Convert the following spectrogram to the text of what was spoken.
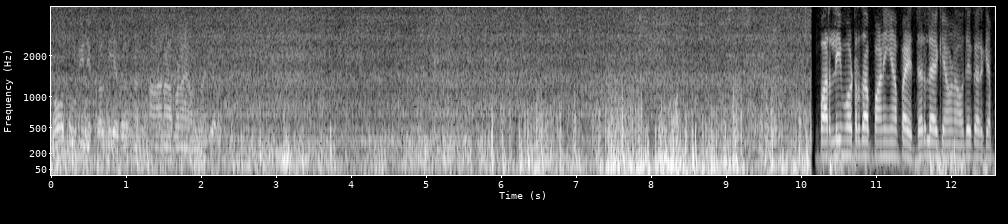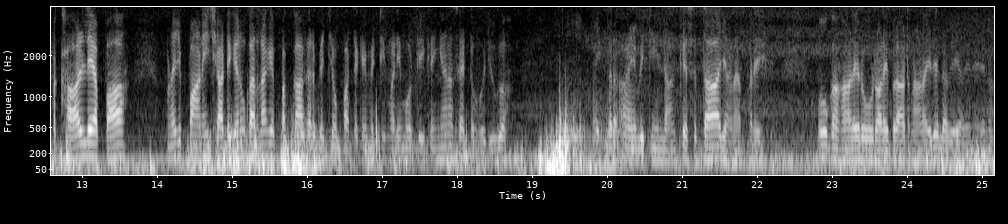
ਬਹੁਤ ਤੂੜੀ ਨਿਕਲਦੀ ਹੈ ਫਿਰ ਨੁਕਸਾਨ ਆਪਣਾ ਹੁੰਦਾ ਜਰਾ ਪਰਲੀ ਮੋਟਰ ਦਾ ਪਾਣੀ ਆਪਾਂ ਇੱਧਰ ਲੈ ਕੇ ਆਉਣਾ, ਉਹਦੇ ਕਰਕੇ ਆਪਾਂ ਖਾਲ ਲਿਆ, ਪਾ। ਉਹਨਾਂ 'ਚ ਪਾਣੀ ਛੱਡ ਕੇ ਉਹਨੂੰ ਕਰ ਲਾਂਗੇ ਪੱਕਾ, ਫਿਰ ਵਿੱਚੋਂ ਪੱਟ ਕੇ ਮਿੱਟੀ ਮਾੜੀ ਮੋਟੀ ਕਈਆਂ ਨਾਲ ਸੈੱਟ ਹੋ ਜਾਊਗਾ। ਇੱਧਰ ਐਂ ਵਿੱਚ ਹੀ ਲੰਘ ਕੇ ਸਿੱਧਾ ਆ ਜਾਣਾ ਪਰੇ ਉਹ ਗਾਹਾਂ ਵਾਲੇ ਰੋਡ ਵਾਲੇ ਪਲਾਟ ਨਾਲ ਇਹਦੇ ਲਵੇ ਵਾਲੇ ਨੇ ਇਹਦੇ ਨਾਲ।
